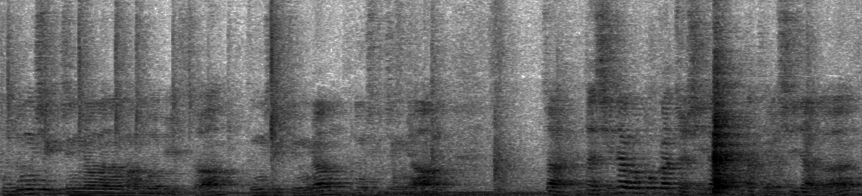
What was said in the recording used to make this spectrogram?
부등식 증명하는 방법이 있어. 등식 증명, 부등식 증명. 자 일단 시작은 똑같죠. 시작은 똑같아요 시작은.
